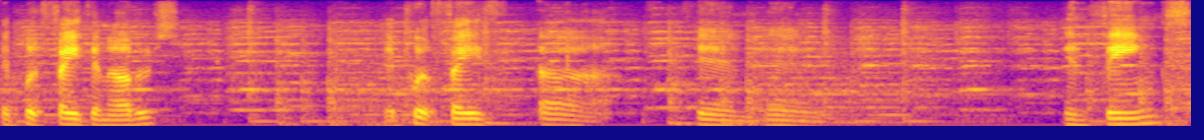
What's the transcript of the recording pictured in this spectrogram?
they put faith in others. They put faith uh, in in in things,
